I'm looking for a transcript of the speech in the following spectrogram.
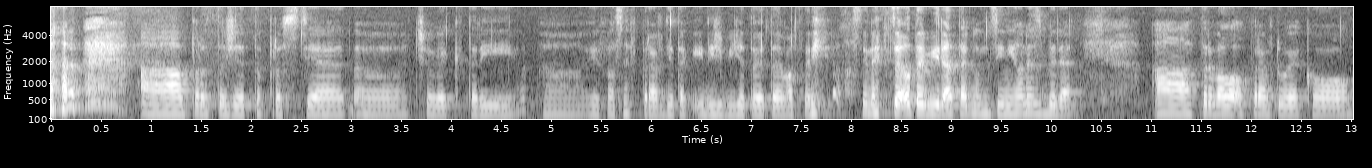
a protože to prostě eh, člověk, který eh, je vlastně v pravdě, tak i když ví, že to je téma, který asi nechce otevírat, tak mu nic jiného nezbyde. A trvalo opravdu jako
